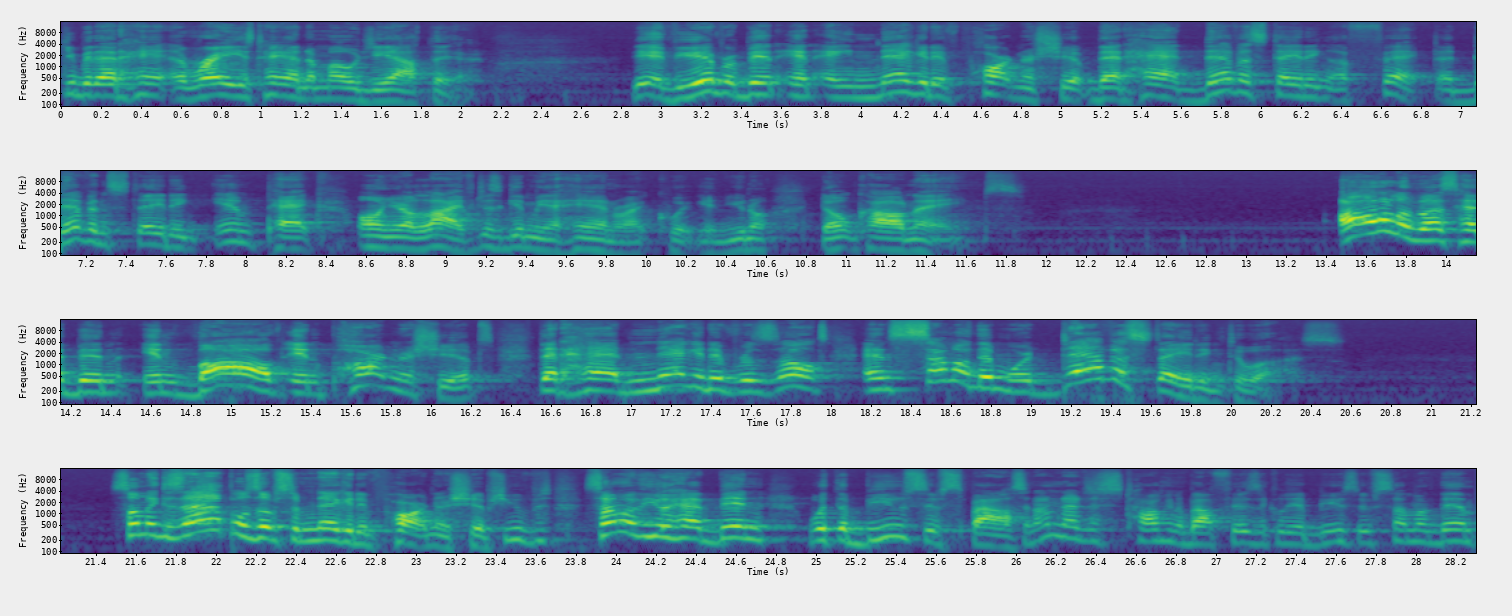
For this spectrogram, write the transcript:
Give me that hand, raised hand emoji out there. Have you ever been in a negative partnership that had devastating effect, a devastating impact on your life? Just give me a hand right quick and you know, don't call names. All of us have been involved in partnerships that had negative results, and some of them were devastating to us. Some examples of some negative partnerships. you some of you have been with abusive spouse, and I'm not just talking about physically abusive. Some of them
